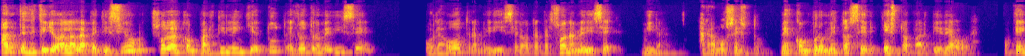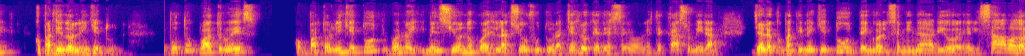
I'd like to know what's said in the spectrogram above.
antes de que yo haga la petición, solo al compartir la inquietud, el otro me dice, o la otra me dice, la otra persona me dice, mira, hagamos esto, me comprometo a hacer esto a partir de ahora, ¿ok? Compartiendo la inquietud. El punto cuatro es, comparto la inquietud, bueno, y menciono cuál es la acción futura, qué es lo que deseo. En este caso, mira, ya le compartí la inquietud, tengo el seminario el sábado,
